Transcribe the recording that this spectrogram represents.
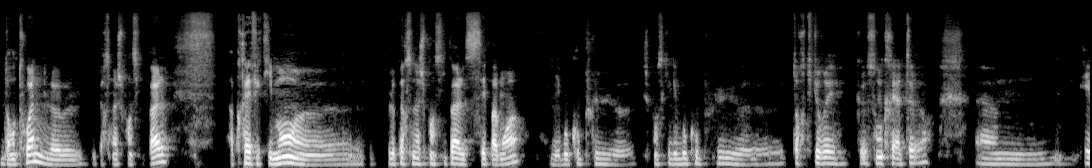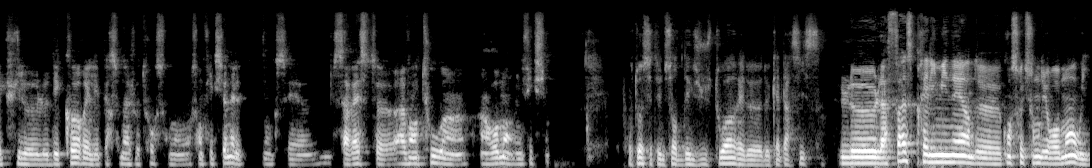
d'Antoine, le, le, personnage principal. Après, effectivement, euh, le personnage principal, c'est pas moi. Il est beaucoup plus, euh, je pense qu'il est beaucoup plus euh, torturé que son créateur. et puis le, décor et les personnages autour sont, fictionnels. Donc ça reste avant tout un, roman, une fiction. Pour toi, c'était une sorte d'exutoire et de, catharsis le, La phase préliminaire de construction du roman, oui.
